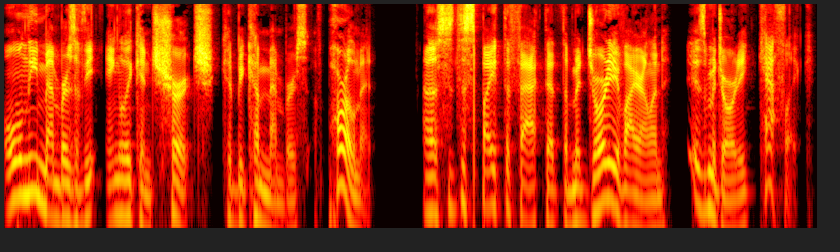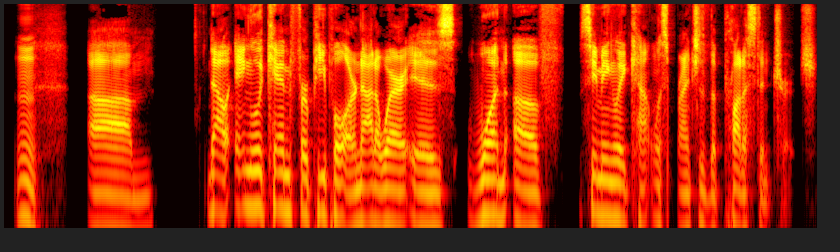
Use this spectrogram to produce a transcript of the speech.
Only members of the Anglican Church could become members of parliament. Uh, this is despite the fact that the majority of Ireland is majority Catholic. Mm. Um, now, Anglican, for people are not aware, is one of seemingly countless branches of the Protestant Church.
